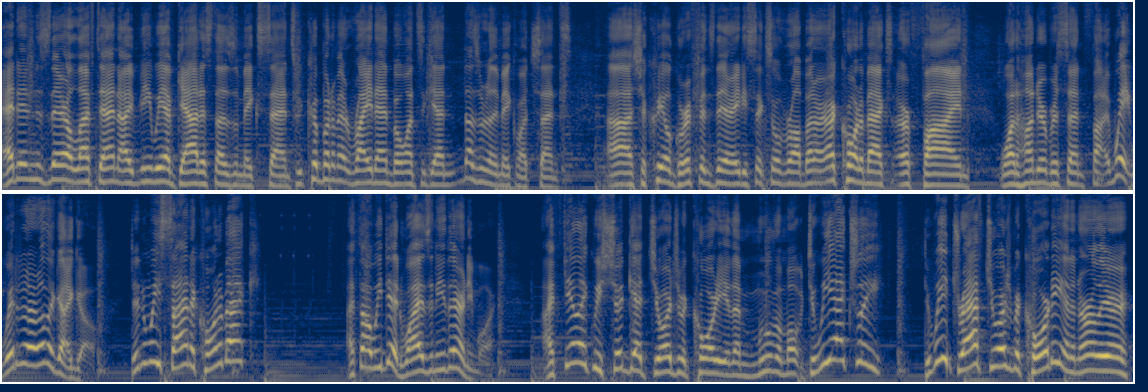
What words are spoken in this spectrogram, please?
Eden is there, left end. I mean, we have Gaddis. Doesn't make sense. We could put him at right end, but once again, doesn't really make much sense. Uh, Shaquill Griffin's there, 86 overall, but our, our quarterbacks are fine. 100% fine. Wait, where did our other guy go? Didn't we sign a cornerback? I thought we did. Why isn't he there anymore? I feel like we should get George McCourty and then move him over. Do we actually... Did we draft George McCourty in an earlier...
